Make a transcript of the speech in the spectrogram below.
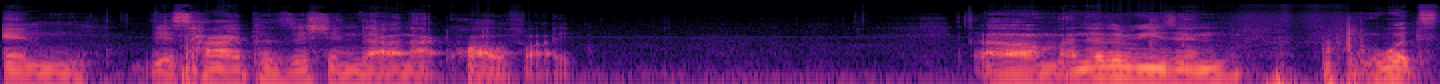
in this high position that are not qualified. Um, another reason, what's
